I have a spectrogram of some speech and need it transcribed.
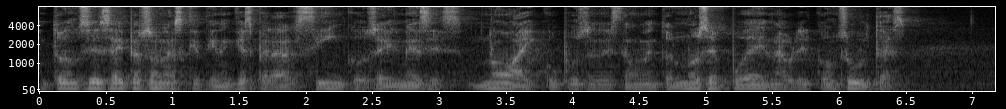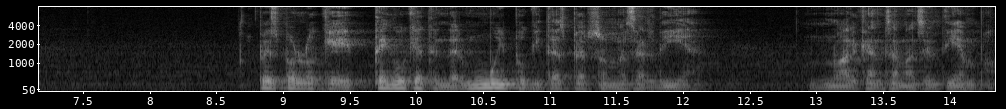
Entonces hay personas que tienen que esperar cinco o seis meses. No hay cupos en este momento, no se pueden abrir consultas. Pues por lo que tengo que atender muy poquitas personas al día. No alcanza más el tiempo.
